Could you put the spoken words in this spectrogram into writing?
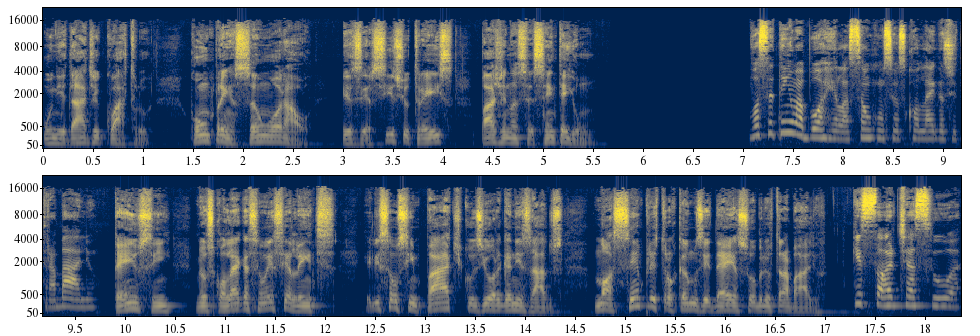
Unidade 4. Compreensão oral. Exercício 3, página 61. Você tem uma boa relação com seus colegas de trabalho? Tenho sim. Meus colegas são excelentes. Eles são simpáticos e organizados. Nós sempre trocamos ideias sobre o trabalho. Que sorte a sua!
